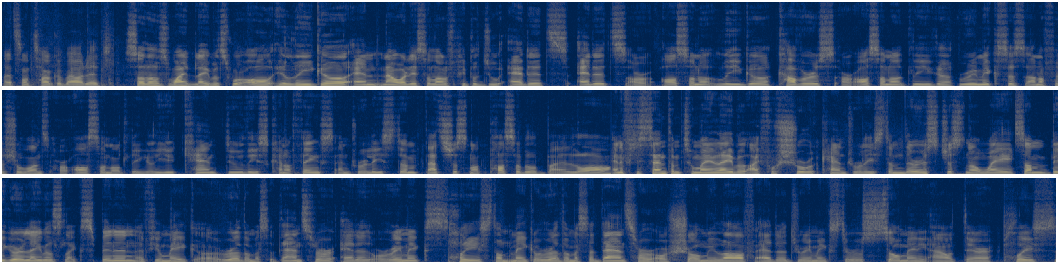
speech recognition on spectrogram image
let's not talk about it. So those white labels were all illegal and nowadays a lot of people do edits. Edits are also not legal. Covers are also not legal. Remixes, unofficial ones are also not legal. You can't do these kind of things and release them. That's just not possible by law. And if you send them to my label, I for sure can't release them. There is just no way. Some bigger labels like Spinnin, if you make a Rhythm as a Dancer edit or remix, please don't make a Rhythm as a Dancer or Show Me Love edit remix. There's so many out there. Please,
